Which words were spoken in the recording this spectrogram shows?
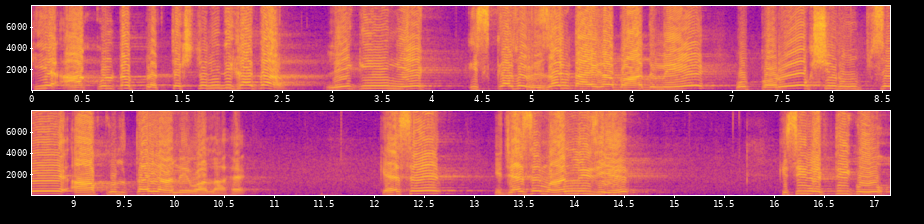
कि ये आकुलता प्रत्यक्ष तो नहीं दिखाता। लेकिन ये इसका जो रिज़ल्ट आएगा बाद में, वो परोक्ष रूप से आकुलता ही आने वाला है। कैसे? कि जैसे मान लीजिए, किसी व्यक्ति को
